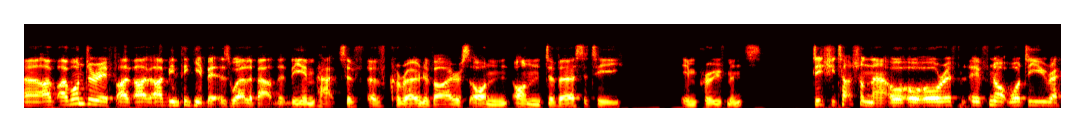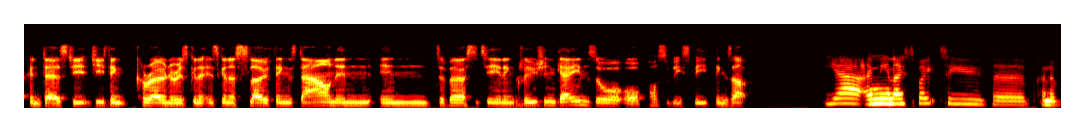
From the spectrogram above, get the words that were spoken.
Uh, I, I, wonder if I, have been thinking a bit as well about the, the impact of, of coronavirus on on diversity improvements. Did she touch on that, or, or, or if if not, what do you reckon, Des? Do you, do you think Corona is going to is to slow things down in in diversity and inclusion gains, or or possibly speed things up? Yeah, I mean, I spoke to the kind of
